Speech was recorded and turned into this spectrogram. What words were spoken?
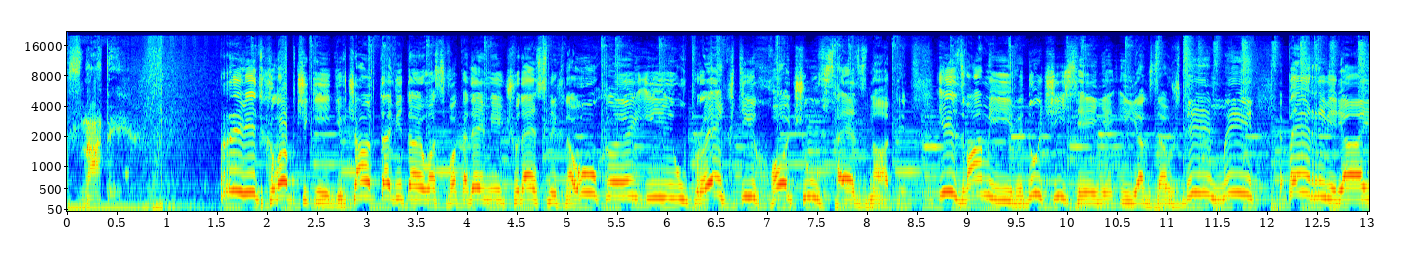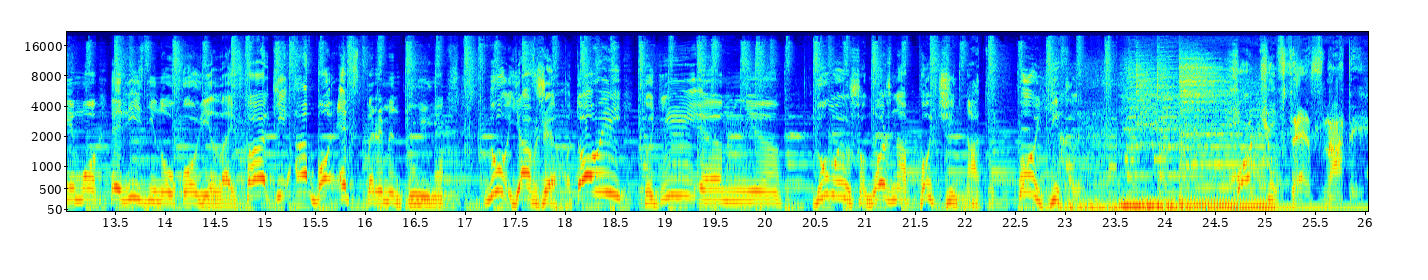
знати. Привіт, хлопчики і дівчата! Вітаю вас в Академії чудесних наук і у проєкті Хочу все знати. І з вами її ведучий Сеня. І як завжди, ми перевіряємо різні наукові лайфхаки або експериментуємо. Ну, я вже готовий, тоді ем, думаю, що можна починати. Поїхали! Хочу все знати.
